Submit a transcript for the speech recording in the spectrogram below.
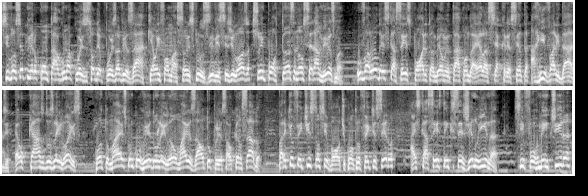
Se você primeiro contar alguma coisa e só depois avisar que é uma informação exclusiva e sigilosa, sua importância não será a mesma. O valor da escassez pode também aumentar quando a ela se acrescenta a rivalidade. É o caso dos leilões. Quanto mais concorrido um leilão, mais alto o preço alcançado. Para que o feitiço não se volte contra o feiticeiro, a escassez tem que ser genuína. Se for mentira,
